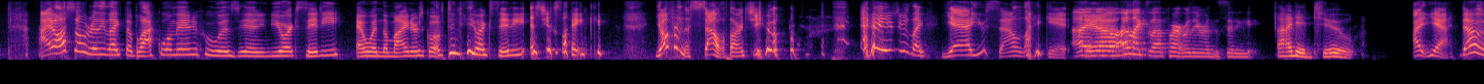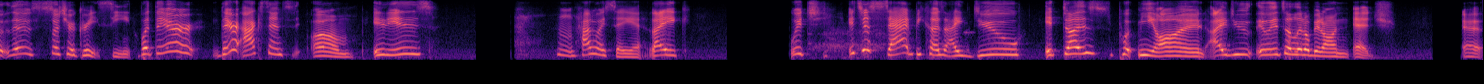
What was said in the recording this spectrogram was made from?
I also really like the black woman who was in New York City, and when the miners go up to New York City, and she was like, "Y'all from the South, aren't you?" and she was like, "Yeah, you sound like it." I And know. I liked that part where they were in the city. I did too. I yeah, that was, that was such a great scene. But their their accents, um, it is. Hmm, how do I say it? Like, which it's just sad because I do. It does put me on. I do. It, it's a little bit on edge. Uh,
